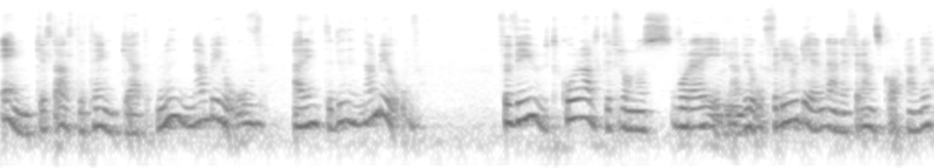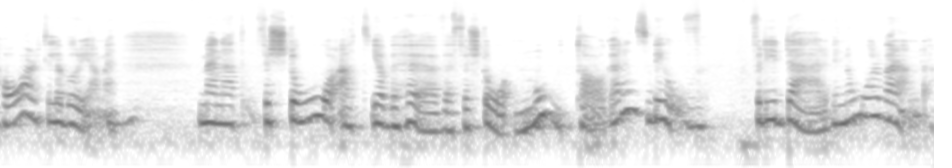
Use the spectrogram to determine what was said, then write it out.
enkelt alltid tänka att mina behov är inte dina behov. För vi utgår alltid från oss, våra egna behov, för det är ju det, den referenskartan vi har till att börja med. Men att förstå att jag behöver förstå mottagarens behov. För det är där vi når varandra.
